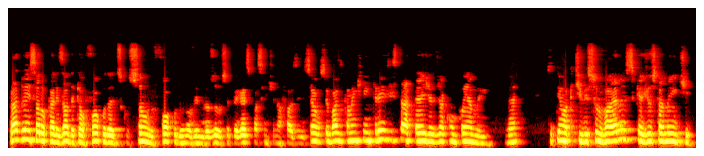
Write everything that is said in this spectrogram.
Para a doença localizada, que é o foco da discussão e o foco do Novembro Azul, você pegar esse paciente na fase inicial, você basicamente tem três estratégias de acompanhamento. Né? Você tem o Active Surveillance, que é justamente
